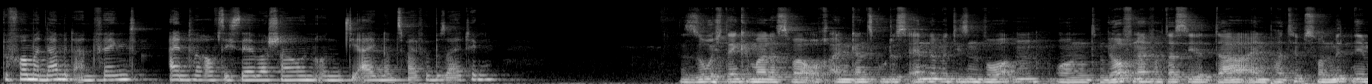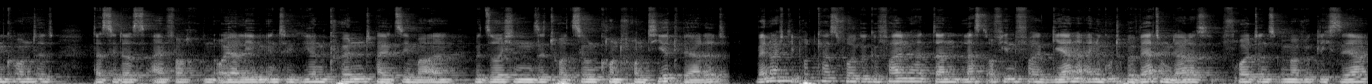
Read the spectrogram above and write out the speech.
bevor man damit anfängt, einfach auf sich selber schauen und die eigenen Zweifel beseitigen. So, ich denke mal, das war auch ein ganz gutes Ende mit diesen Worten und wir hoffen einfach, dass ihr da ein paar Tipps von mitnehmen konntet dass ihr das einfach in euer Leben integrieren könnt, falls ihr mal mit solchen Situationen konfrontiert werdet. Wenn euch die Podcast-Folge gefallen hat, dann lasst auf jeden Fall gerne eine gute Bewertung da. Das freut uns immer wirklich sehr,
